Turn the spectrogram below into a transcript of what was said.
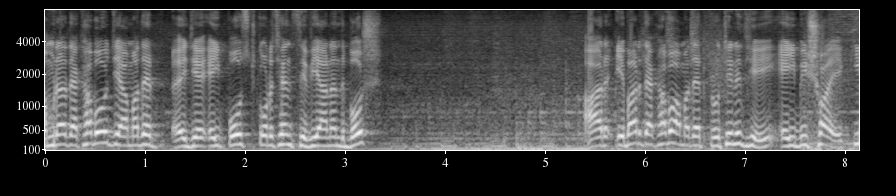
আমরা দেখাবো যে আমাদের এই যে এই পোস্ট করেছেন সিভি আনন্দ বোস। আর এবার দেখাবো আমাদের প্রতিনিধি এই বিষয়ে কি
